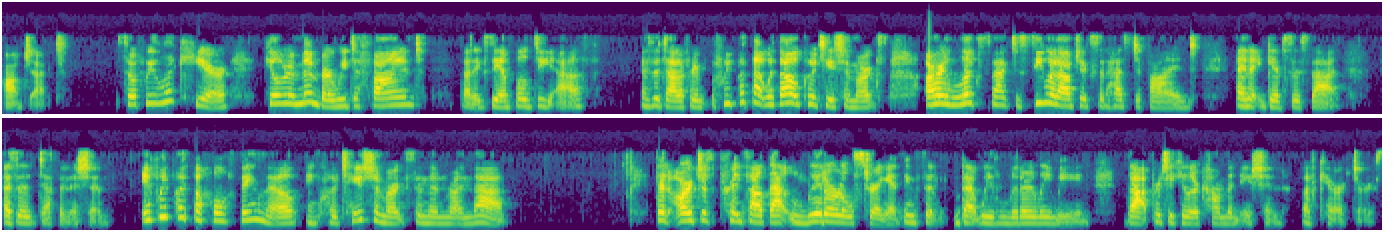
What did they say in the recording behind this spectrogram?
object. So if we look here, you'll remember, we defined that example df, as a data frame. If we put that without quotation marks, R looks back to see what objects it has defined, and it gives us that as a definition. If we put the whole thing, though, in quotation marks and then run that, then R just prints out that literal string. It thinks that, that we literally mean that particular combination of characters.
